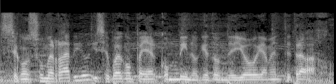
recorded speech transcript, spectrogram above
se consume rápido y se puede acompañar con vino, que es donde yo obviamente trabajo.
